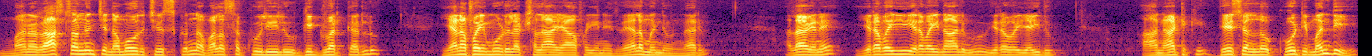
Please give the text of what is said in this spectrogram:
మన రాష్ట్రం నుంచి నమోదు చేసుకున్న వలస కూలీలు గిగ్ వర్కర్లు ఎనభై మూడు లక్షల యాభై ఎనిమిది వేల మంది ఉన్నారు. అలాగనే ఇరవై ఇరవై నాలుగు ఇరవై ఐదు ఆనాటికి దేశంలో కోటి మంది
